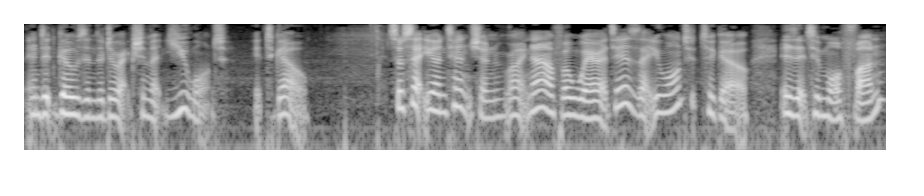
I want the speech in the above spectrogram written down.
and it goes in the direction that you want it to go. So set your intention right now for where it is that you want it to go. Is it to more fun?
